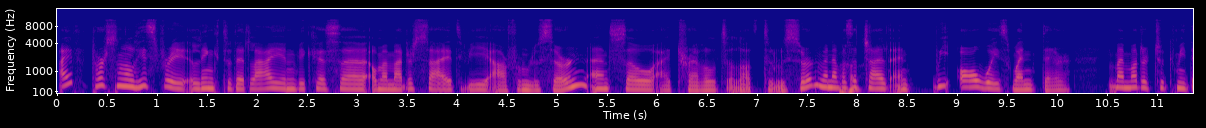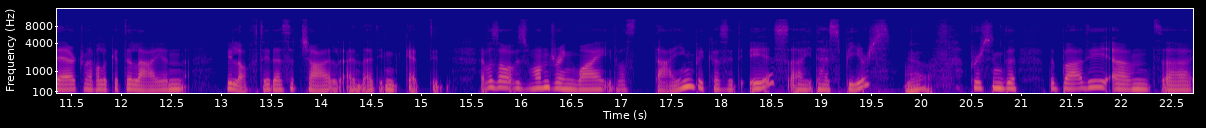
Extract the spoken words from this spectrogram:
I have a personal history linked to that lion because uh, on my mother's side we are from Lucerne, and so I traveled a lot to Lucerne when I was uh-huh. a child, and we always went there. My mother took me there to have a look at the lion. We loved it as a child, and I didn't get it. I was always wondering why it was dying because it is. Uh, it has spears uh, piercing the, the body, and uh,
